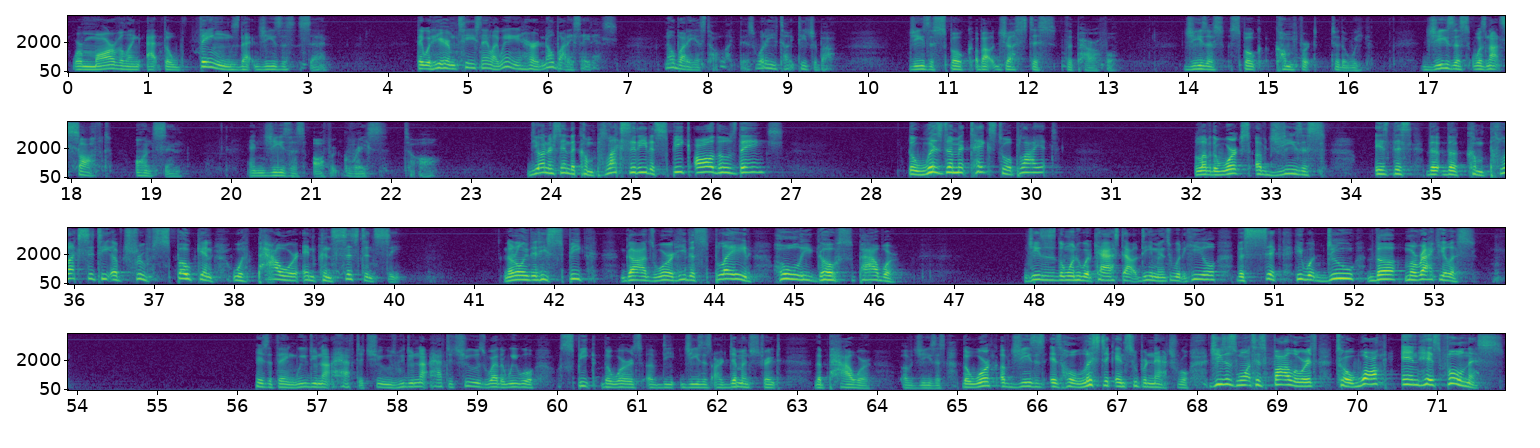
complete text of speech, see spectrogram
were marveling at the things that Jesus said. They would hear him teach, and they're like, We ain't heard nobody say this. Nobody has taught like this. What did he t- teach about? Jesus spoke about justice to the powerful. Jesus spoke comfort to the weak. Jesus was not soft on sin. And Jesus offered grace to all. Do you understand the complexity to speak all those things? The wisdom it takes to apply it? Beloved, the works of Jesus is this the, the complexity of truth spoken with power and consistency. Not only did he speak God's word, he displayed Holy Ghost power. Jesus is the one who would cast out demons, who would heal the sick, he would do the miraculous. Here's the thing we do not have to choose. We do not have to choose whether we will speak the words of Jesus or demonstrate the power of Jesus. The work of Jesus is holistic and supernatural. Jesus wants his followers to walk in his fullness.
